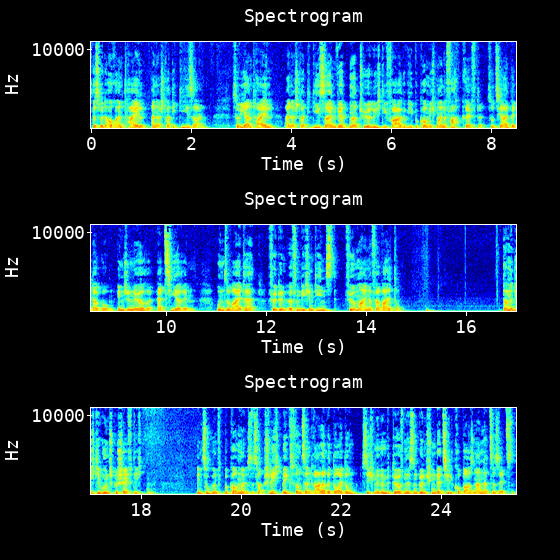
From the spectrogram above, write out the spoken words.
Das wird auch ein Teil einer Strategie sein. Sowie ein Teil einer Strategie sein wird natürlich die Frage, wie bekomme ich meine Fachkräfte, Sozialpädagogen, Ingenieure, Erzieherinnen und so weiter für den öffentlichen Dienst, für meine Verwaltung. Damit ich die Wunschbeschäftigten in Zukunft bekomme, ist es schlichtweg von zentraler Bedeutung, sich mit den Bedürfnissen und Wünschen der Zielgruppe auseinanderzusetzen.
